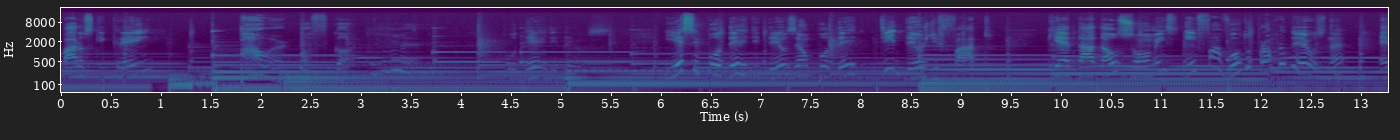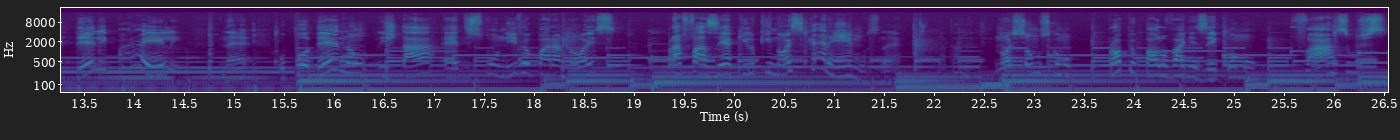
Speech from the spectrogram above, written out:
para os que creem, E esse poder de Deus é um poder de Deus de fato, que é dado aos homens em favor do próprio Deus, né? É dele para ele, né? O poder não está é, disponível para nós para fazer aquilo que nós queremos, né? Exatamente. nós somos como o próprio Paulo vai dizer, como vasos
